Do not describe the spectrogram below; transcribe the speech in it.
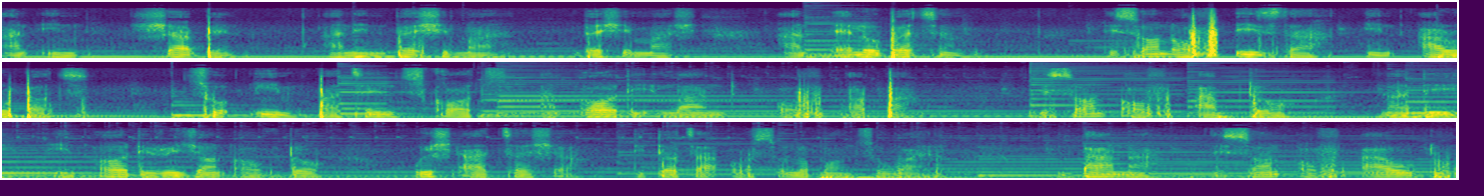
and in Shabin, and in Beshimash, and Elobetim, the son of Isda in Arubat. To him pertained Scott and all the land of Appa, the son of Abdo Nadi in all the region of Do, which Tasha, the daughter of Solomon, to wife. Bana, the son of Audu,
